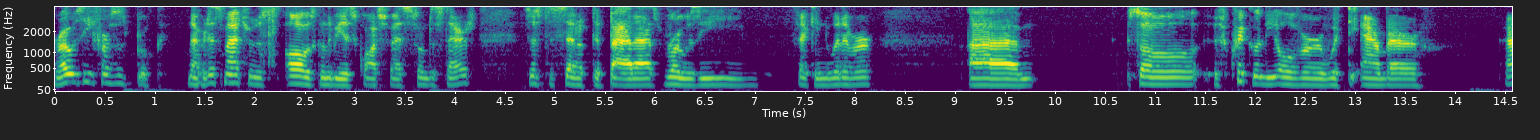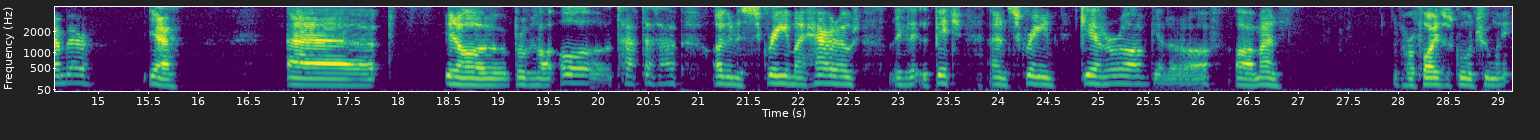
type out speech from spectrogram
Rousey versus Brooke. Now, this match was always going to be a squash fest from the start, just to set up the badass Rousey, fucking whatever. Um, so it was quickly over with the armbar armbar. Yeah. Uh, you know, Brooke was all, oh, tap, tap, tap. I'm going to scream my heart out like a little bitch and scream, get her off, get her off. Oh, man. Her voice was going through my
